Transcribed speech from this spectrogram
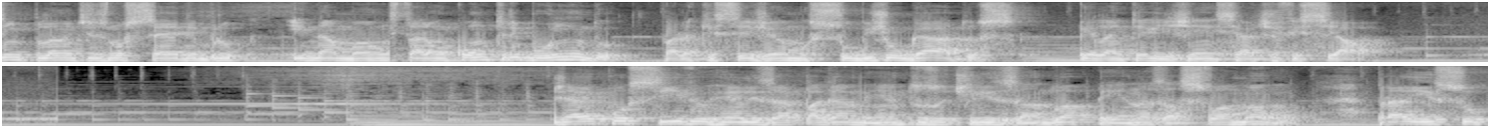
implantes no cérebro e na mão estarão contribuindo para que sejamos subjugados pela inteligência artificial. Já é possível realizar pagamentos utilizando apenas a sua mão. Para isso,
